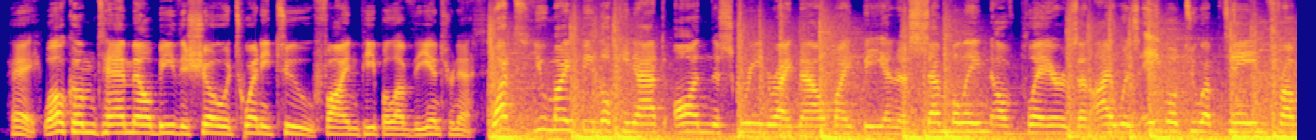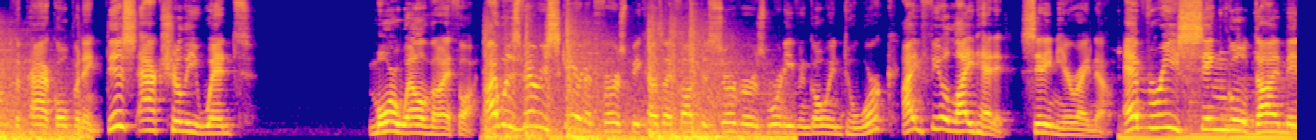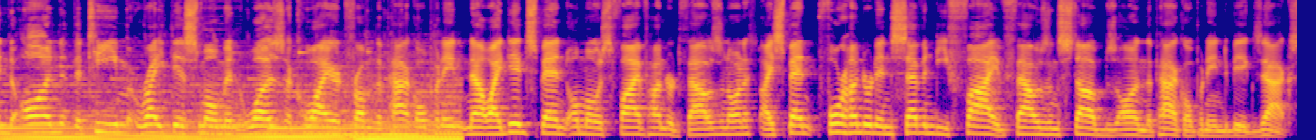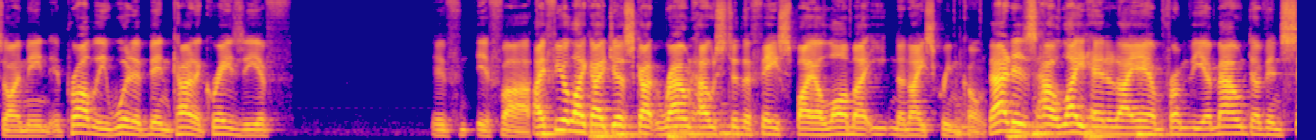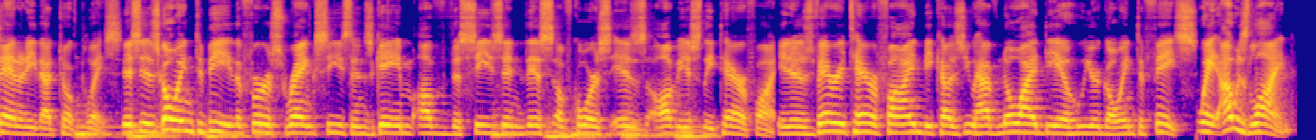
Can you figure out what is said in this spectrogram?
Hey, welcome to MLB The Show 22, fine people of the internet. What you might be looking at on the screen right now might be an assembling of players that I was able to obtain from the pack opening. This actually went more well than I thought. I was very scared at first because I thought the servers weren't even going to work. I feel lightheaded sitting here right now. Every single diamond on the team right this moment was acquired from the pack opening. Now, I did spend almost 500,000 on it. I spent 475,000 stubs on the pack opening to be exact. So, I mean, it probably would have been kind of crazy if if if uh, I feel like I just got roundhouse to the face by a llama eating an ice cream cone. That is how lightheaded I am from the amount of insanity that took place. This is going to be the first ranked seasons game of the season. This, of course, is obviously terrifying. It is very terrifying because you have no idea who you're going to face. Wait, I was lying.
